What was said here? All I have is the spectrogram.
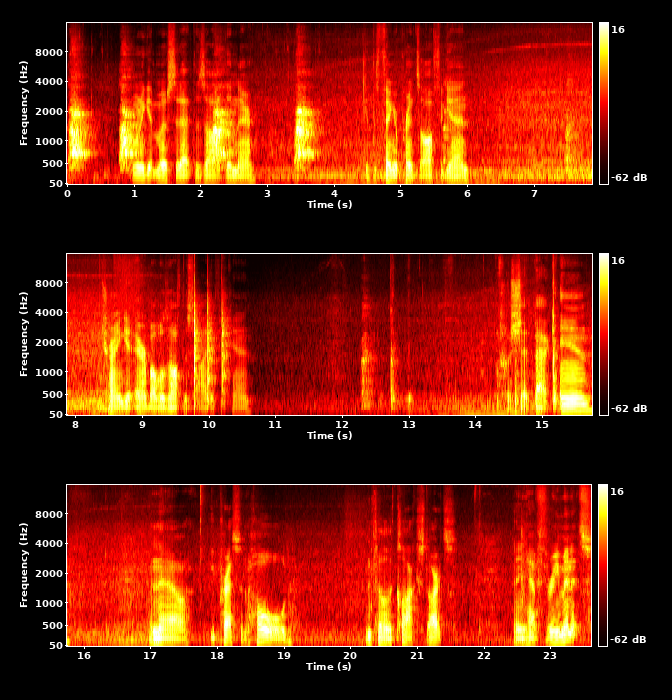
You want to get most of that dissolved in there. Get the fingerprints off again. Try and get air bubbles off the side if you can. Push that back in. And now you press and hold until the clock starts. Then you have three minutes.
